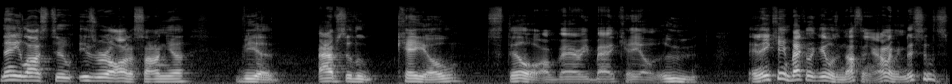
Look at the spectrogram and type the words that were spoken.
Then he lost to Israel Adesanya via absolute KO. Still a very bad KO. Ooh. And he came back like it was nothing. I don't even. This was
